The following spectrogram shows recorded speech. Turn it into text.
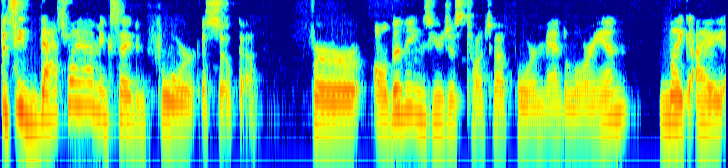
But see, that's why I'm excited for Ahsoka. For all the things you just talked about for Mandalorian, like I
